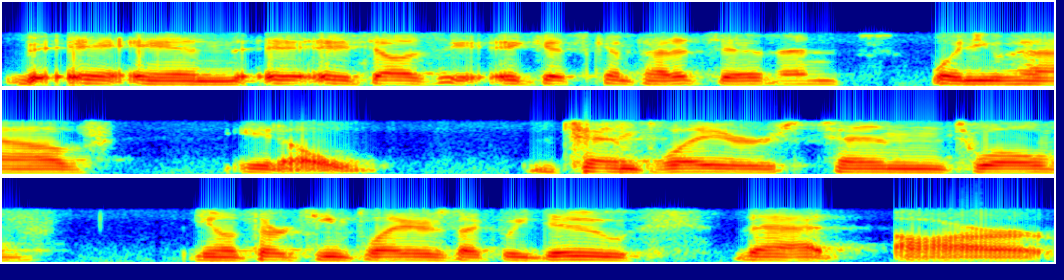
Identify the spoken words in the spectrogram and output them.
and it, it does it gets competitive. And when you have you know ten players, 10, 12, you know, thirteen players like we do that are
